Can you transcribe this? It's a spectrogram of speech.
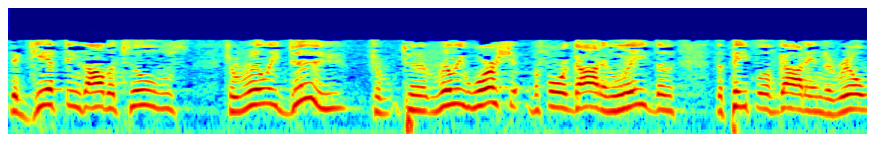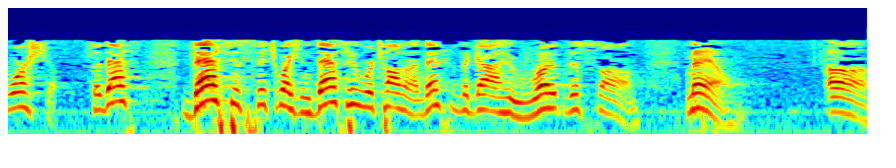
the giftings, all the tools to really do, to, to really worship before God and lead the, the people of God into real worship. So that's, that's his situation. That's who we're talking about. This is the guy who wrote this psalm. Now, uh,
